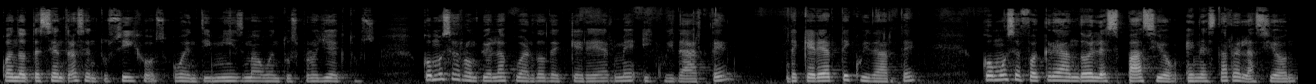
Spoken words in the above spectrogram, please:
cuando te centras en tus hijos o en ti misma o en tus proyectos cómo se rompió el acuerdo de quererme y cuidarte, de quererte y cuidarte, cómo se fue creando el espacio en esta relación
